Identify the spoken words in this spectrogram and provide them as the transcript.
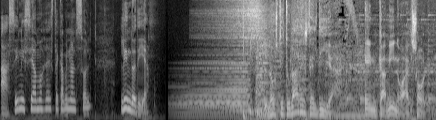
Así iniciamos este Camino al Sol. Lindo día. Los titulares del día en Camino al Sol.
